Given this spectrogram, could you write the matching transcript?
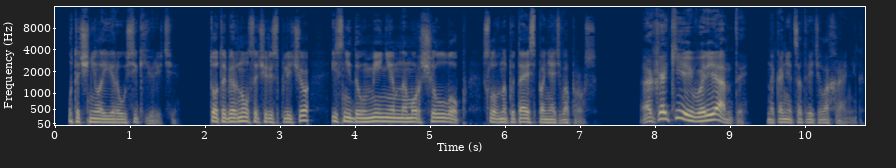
— уточнила Ира у секьюрити. Тот обернулся через плечо и с недоумением наморщил лоб, словно пытаясь понять вопрос. «А какие варианты?» — наконец ответил охранник.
